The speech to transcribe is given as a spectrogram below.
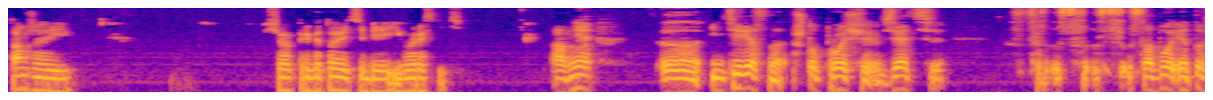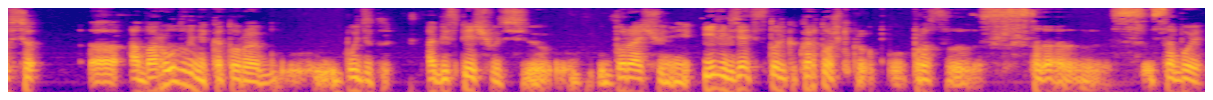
там же и все приготовить себе и вырастить. А мне э, интересно, что проще взять с, с, с собой это все э, оборудование, которое будет обеспечивать э, выращивание, или взять столько картошки просто с, с собой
